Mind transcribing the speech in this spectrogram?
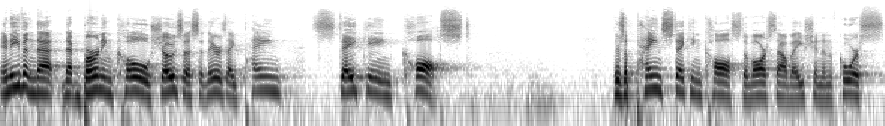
And even that, that burning coal shows us that there is a painstaking cost there's a painstaking cost of our salvation. And of course,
